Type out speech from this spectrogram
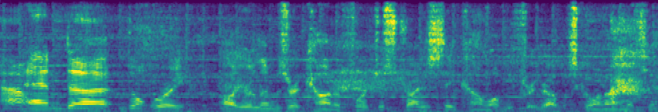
and uh, don't worry, all your limbs are accounted for. Just try to stay calm while we figure out what's going on with you.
